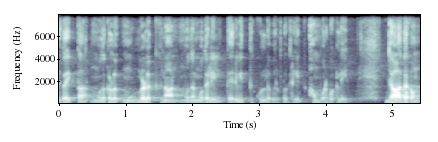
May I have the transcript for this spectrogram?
இதைத்தான் முதல் உங்களுக்கு நான் முதன் முதலில் தெரிவித்துக் கொள்ள விரும்புகிறேன். ஆம் உறவுகளே. ஜாதகம்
